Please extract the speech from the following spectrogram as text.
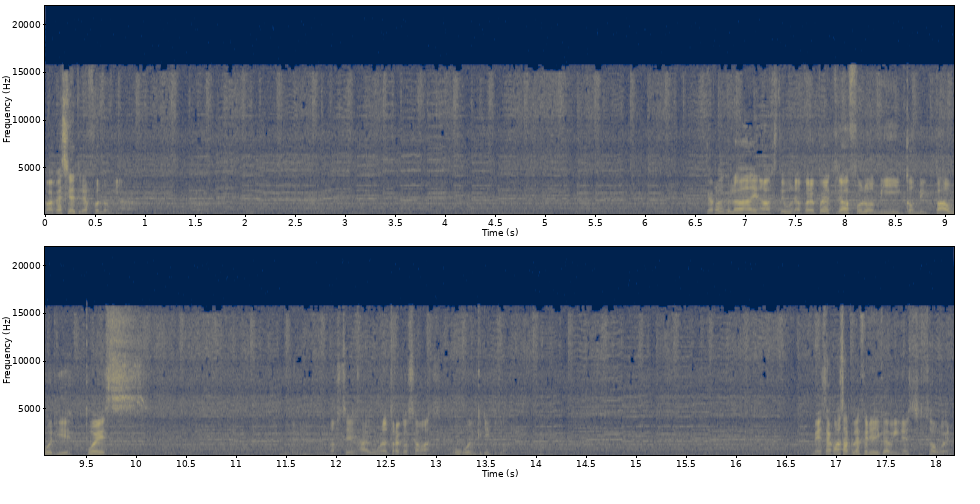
Acá sí voy a tirar Follow Me. Qué raro que lo haga Dynamax de una, pero después tirar Follow Me, Cosmic Power y después. No sé, alguna otra cosa más. Uh, buen crítico. Me sacamos a Clefairy del camino, esto está bueno.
